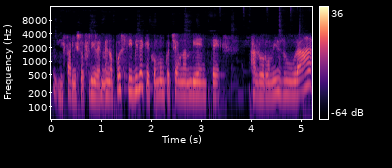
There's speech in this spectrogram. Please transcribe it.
di farli soffrire il meno possibile, che comunque c'è un ambiente a loro misura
